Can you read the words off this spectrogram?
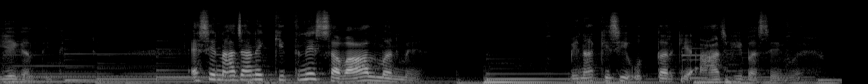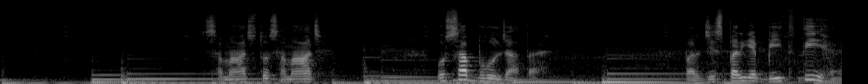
ये गलती थी। ऐसे ना जाने कितने सवाल मन में बिना किसी उत्तर के आज भी बसे हुए हैं। समाज तो समाज है। वो सब भूल जाता है। पर जिस पर ये बीतती है,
